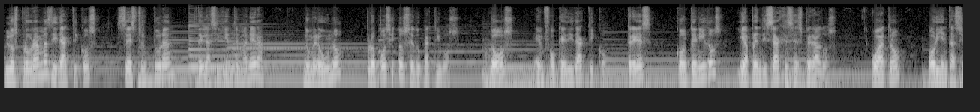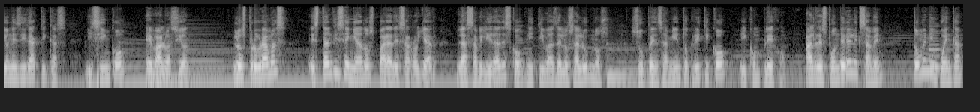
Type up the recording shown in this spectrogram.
Los programas didácticos se estructuran de la siguiente manera. Número 1. Propósitos educativos. 2. Enfoque didáctico. 3. Contenidos y aprendizajes esperados. 4. Orientaciones didácticas. Y 5. Evaluación. Los programas están diseñados para desarrollar las habilidades cognitivas de los alumnos, su pensamiento crítico y complejo. Al responder el examen, tomen en cuenta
